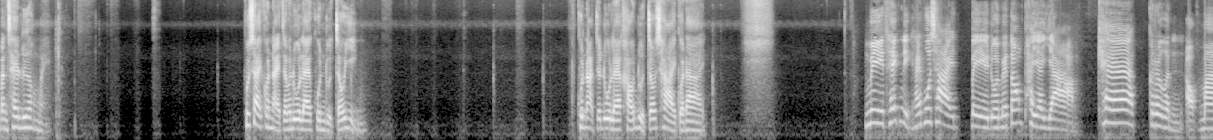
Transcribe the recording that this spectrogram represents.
มันใช่เรื่องไหม ผู้ชายคนไหนจะมาดูแลคุณดุจเจ้าหญิง คุณอาจจะดูแลเขาดุจเจ้าชายก็ได้ มีเทคนิคให้ผู้ชายเปย์โดยไม่ต้องพยายาม แค่เกริ่นออกมา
